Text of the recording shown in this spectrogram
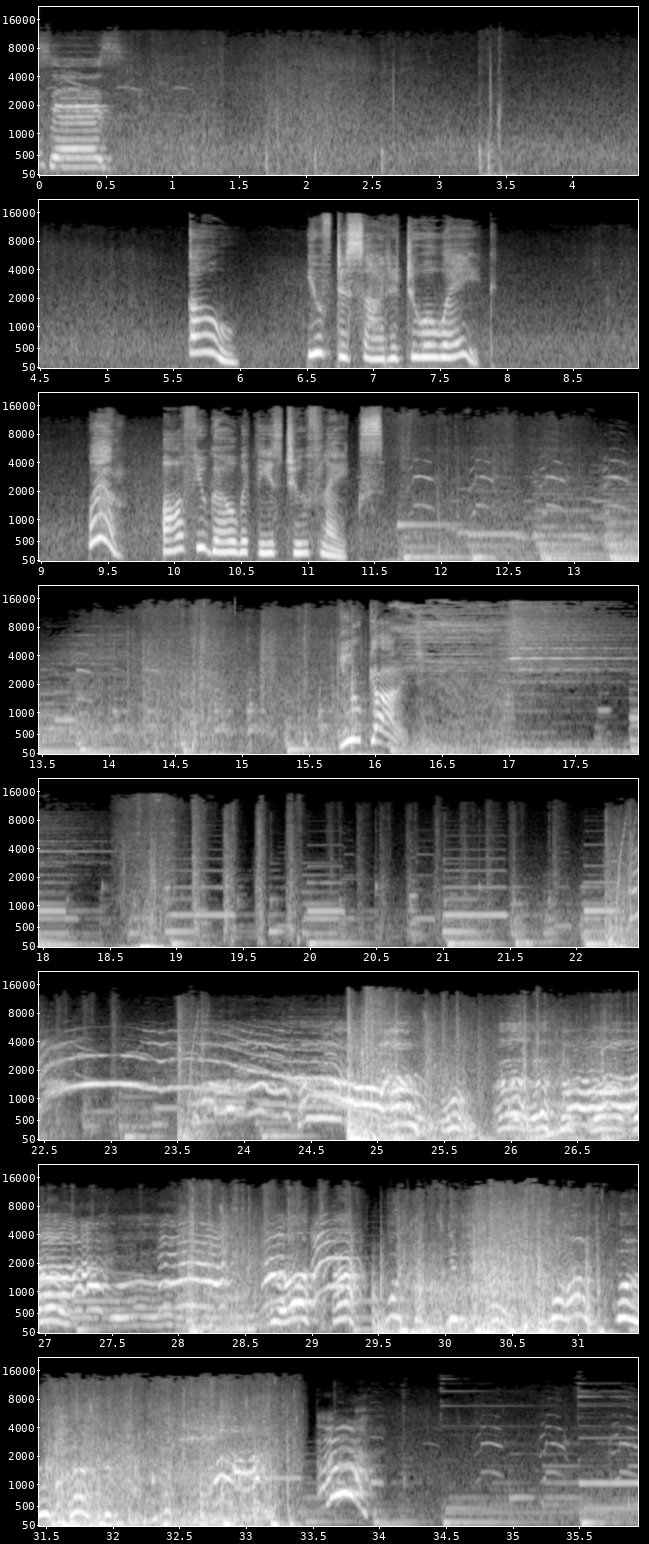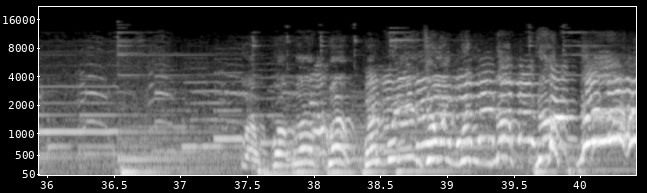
Places. Oh, you've decided to awake. Well, off you go with these two flakes. You got it. Whoa, whoa, whoa, whoa, what, are you doing? No, no, no!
